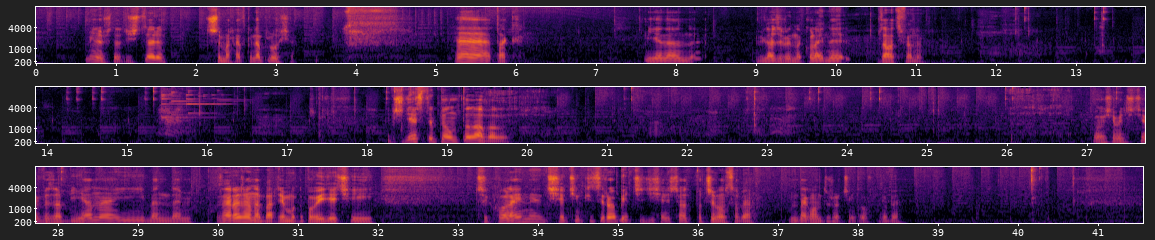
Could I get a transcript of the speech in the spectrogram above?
minus 44 trzy marchewki na plusie. Eee, tak. Jeden villager na kolejny załatwiony. I 35 level. Właśnie będziecie wyzabijane i będę zarażone bardziej mogę powiedzieć i czy kolejny dzisiaj odcinki zrobię, czy dzisiaj jeszcze odpoczywam sobie. No tak mam dużo odcinków, niby.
